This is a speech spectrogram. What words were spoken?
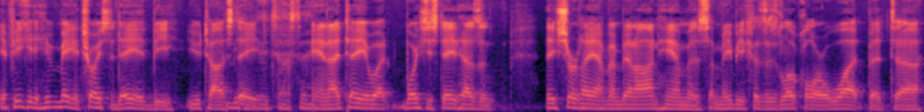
if he could he'd make a choice today, it'd be Utah State. Utah State. And I tell you what, Boise State hasn't. They certainly haven't been on him as maybe because he's local or what, but uh,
